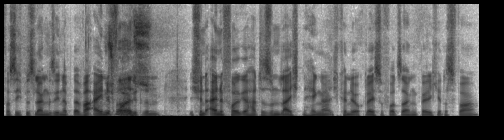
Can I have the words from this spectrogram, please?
was ich bislang gesehen habe. Da war eine Ich Folge weiß. drin. Ich finde, eine Folge hatte so einen leichten Hänger. Ich kann dir auch gleich sofort sagen, welche das war.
